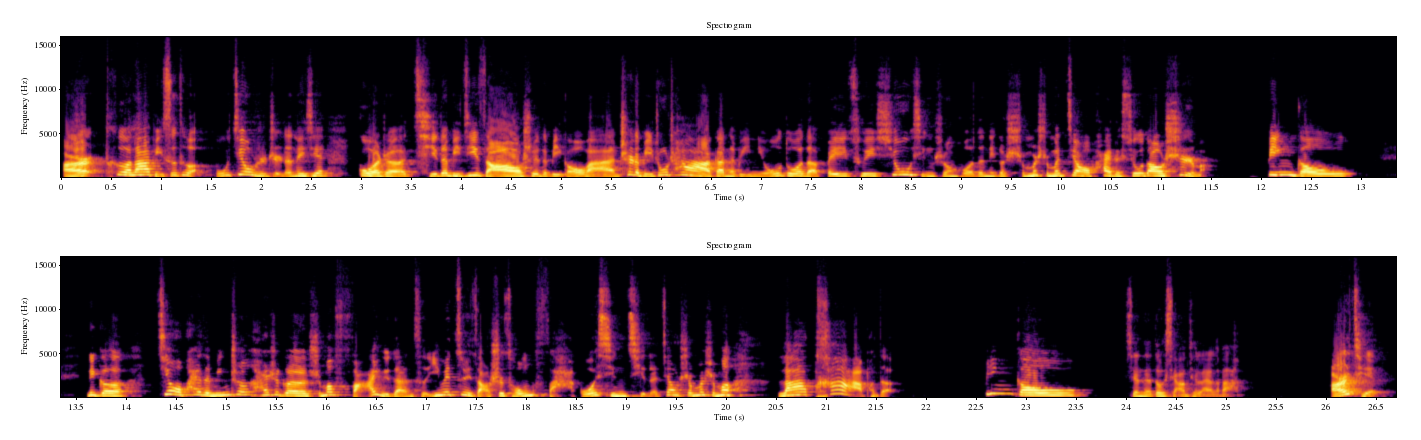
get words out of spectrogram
而特拉比斯特不就是指的那些过着起得比鸡早、睡得比狗晚、吃的比猪差、干的比牛多的悲催修行生活的那个什么什么教派的修道士吗？Bingo！那个教派的名称还是个什么法语单词？因为最早是从法国兴起的，叫什么什么拉塔 p 的，bingo，现在都想起来了吧？而且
